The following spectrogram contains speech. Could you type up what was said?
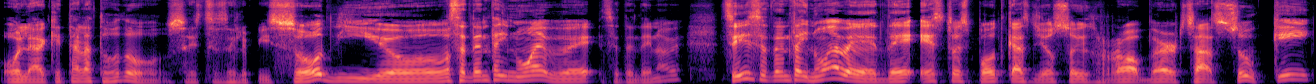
Hola, ¿qué tal a todos? Este es el episodio 79. ¿79? Sí, 79 de Esto es Podcast. Yo soy Robert Sasuki,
